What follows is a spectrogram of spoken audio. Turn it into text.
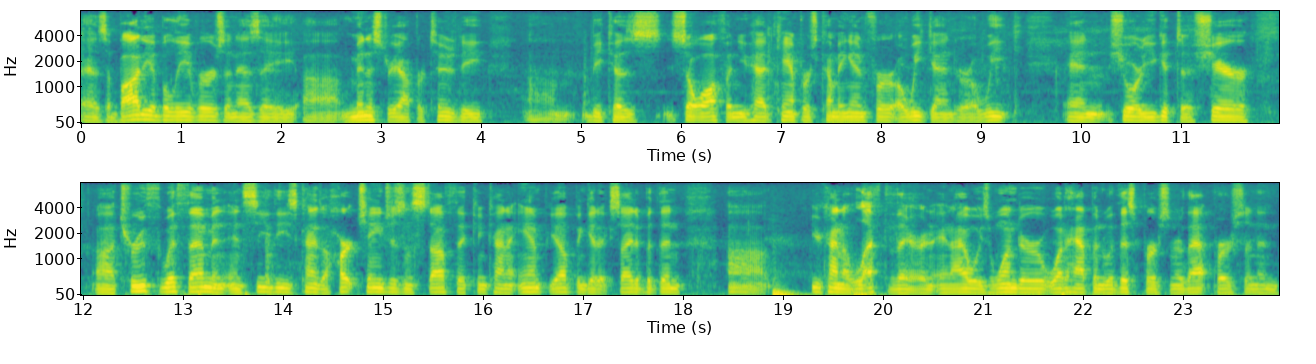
as a body of believers and as a uh, ministry opportunity, um, because so often you had campers coming in for a weekend or a week, and sure you get to share uh, truth with them and, and see these kinds of heart changes and stuff that can kind of amp you up and get excited, but then uh, you're kind of left there, and, and I always wonder what happened with this person or that person, and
